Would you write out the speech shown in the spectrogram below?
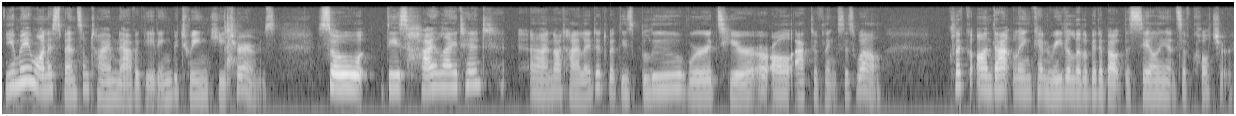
you may want to spend some time navigating between key terms. So these highlighted, uh, not highlighted, but these blue words here are all active links as well. Click on that link and read a little bit about the salience of culture.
